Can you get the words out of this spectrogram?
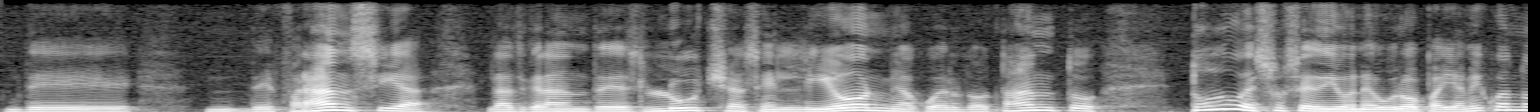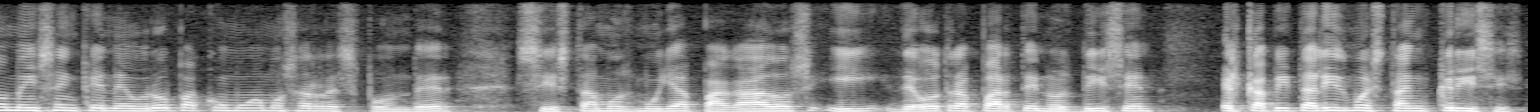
de, de Francia, las grandes luchas en Lyon, me acuerdo tanto, todo eso se dio en Europa y a mí cuando me dicen que en Europa cómo vamos a responder si estamos muy apagados y de otra parte nos dicen el capitalismo está en crisis.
